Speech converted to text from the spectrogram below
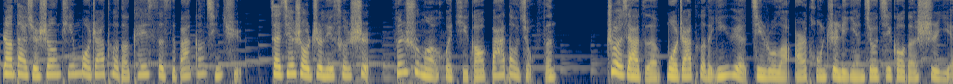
让大学生听莫扎特的 K 四四八钢琴曲，在接受智力测试，分数呢会提高八到九分。这下子，莫扎特的音乐进入了儿童智力研究机构的视野。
